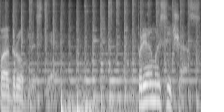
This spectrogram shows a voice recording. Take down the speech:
Подробности прямо сейчас.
